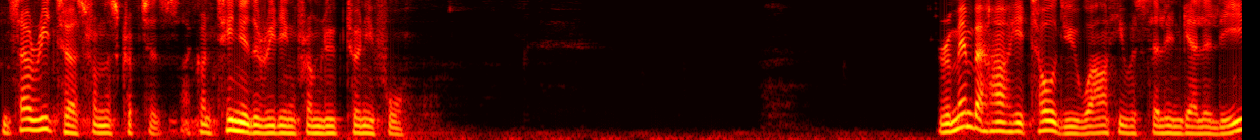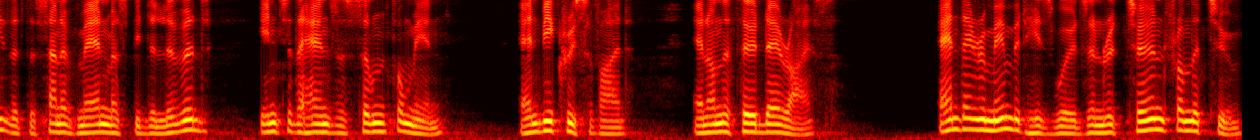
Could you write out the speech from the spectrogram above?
And so read to us from the scriptures. I continue the reading from Luke 24. Remember how he told you while he was still in Galilee that the Son of Man must be delivered into the hands of sinful men and be crucified, and on the third day rise. And they remembered his words and returned from the tomb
